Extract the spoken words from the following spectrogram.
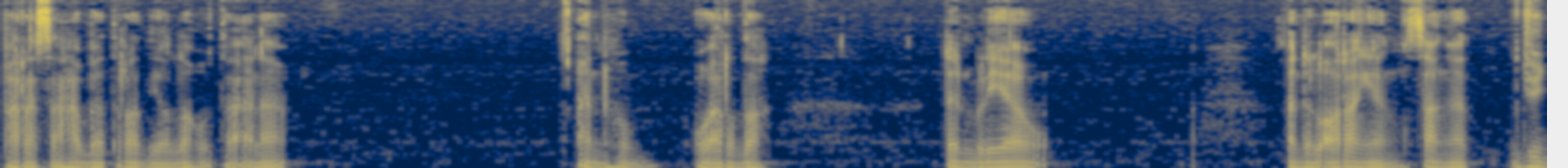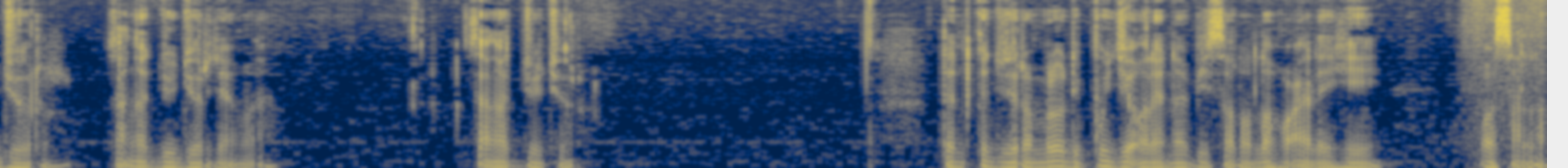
para sahabat radhiyallahu taala anhum wardah dan beliau adalah orang yang sangat jujur sangat jujur jamaah. Sangat jujur dan kejujuran beliau dipuji oleh Nabi Shallallahu Alaihi Wasallam.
